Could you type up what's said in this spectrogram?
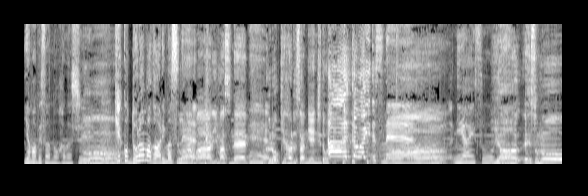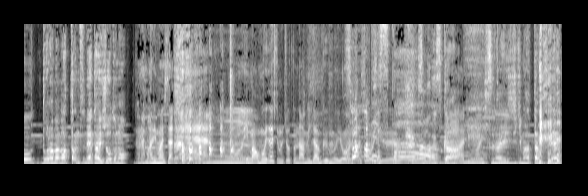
山部さんのお話。うん結構ドラマがありますね。ドラマありますね、ええ黒木華さんに演じてほしいああ、可愛いですね。あうん似合いそう。いやーえそのドラマがあったんですね大将とのドラマありましたね。んうん。今思い出してもちょっと涙ぐむような、そそう。そうですか。ありました。辛い時期もあったんですね。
